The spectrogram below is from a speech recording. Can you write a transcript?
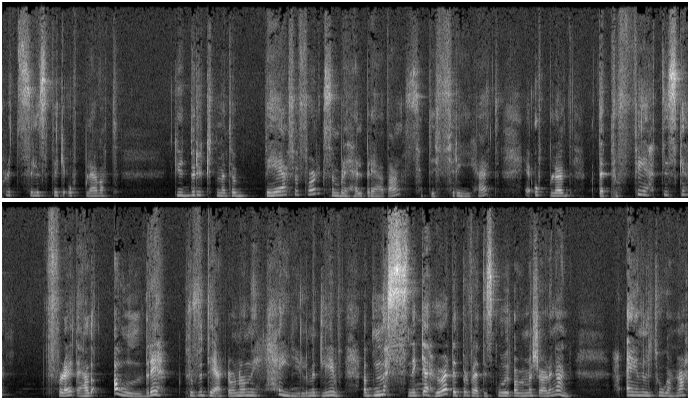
plutselig så fikk jeg oppleve at Gud brukte meg til å be for folk som ble helbreda, satt i frihet. Jeg opplevde at det profetiske fløyt. Jeg hadde aldri profetert over noen i hele mitt liv. Jeg hadde nesten ikke hørt et profetisk ord over meg sjøl engang. En eller to ganger.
